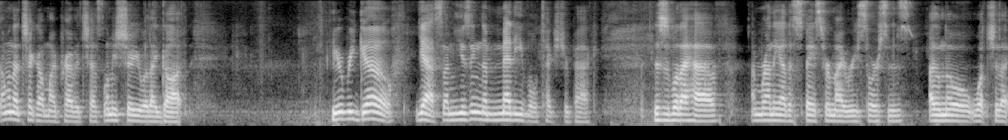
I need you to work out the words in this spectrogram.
I'm gonna check out my private chest. Let me show you what I got. Here we go. Yes, I'm using the medieval texture pack. This is what I have. I'm running out of space for my resources. I don't know what should I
